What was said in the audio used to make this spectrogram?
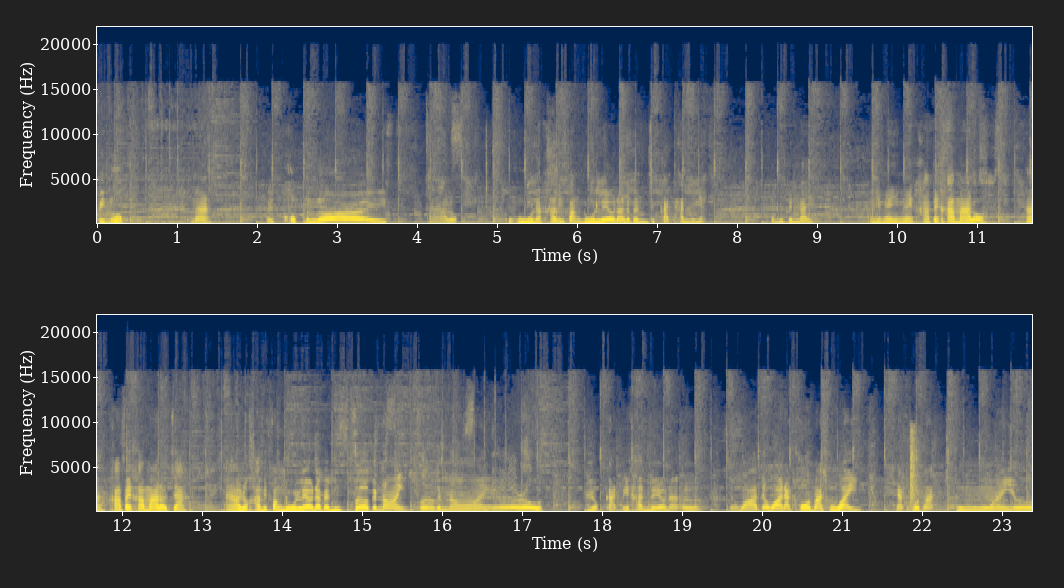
ไปลูกนะ ไปขบมันเลยอ่าแล้วโอ้โหนะข้ามไปฝั่งนู้นแล้วนะ แล้วแบบนี้จะกัดทันไหมเนี่ยแต่ไม่เป็นไรยังไงยังไงข้ามไปข้ามมาเหรอฮะข้ามไปข้ามมาเหรอจ๊ะ อ่าแล้วข้ามไปฝั่งนู้นแล้วนะแบบนี้เจอกันหน่อยเจอกันหน่อยเออเกือบกัดไม่ทันแล้วนะ เออ แต่ว่าแต่ว่านักโทษมาช่วย นักโทษมาช่วยเออ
